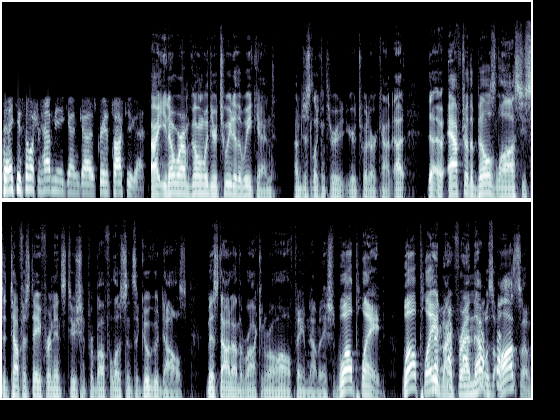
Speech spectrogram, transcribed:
Thank you so much for having me again, guys. Great to talk to you guys. All right, you know where I'm going with your tweet of the weekend. I'm just looking through your Twitter account. Uh, the, after the Bills lost, you said toughest day for an institution for Buffalo since the Goo Goo Dolls missed out on the Rock and Roll Hall of Fame nomination. Well played, well played, my friend. That was awesome.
